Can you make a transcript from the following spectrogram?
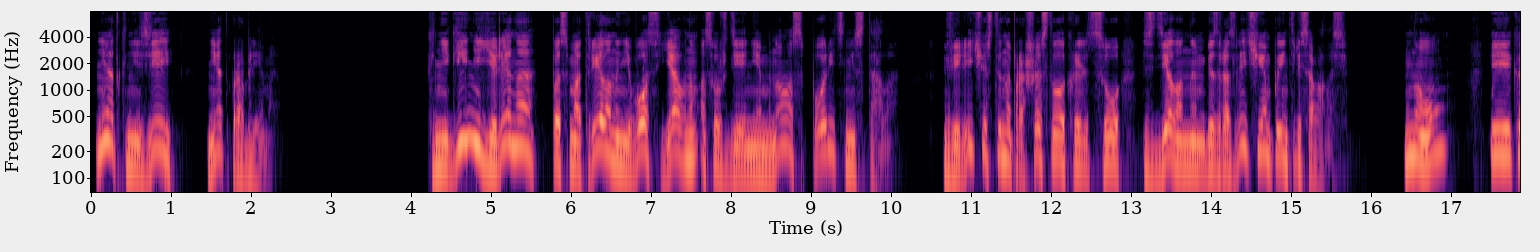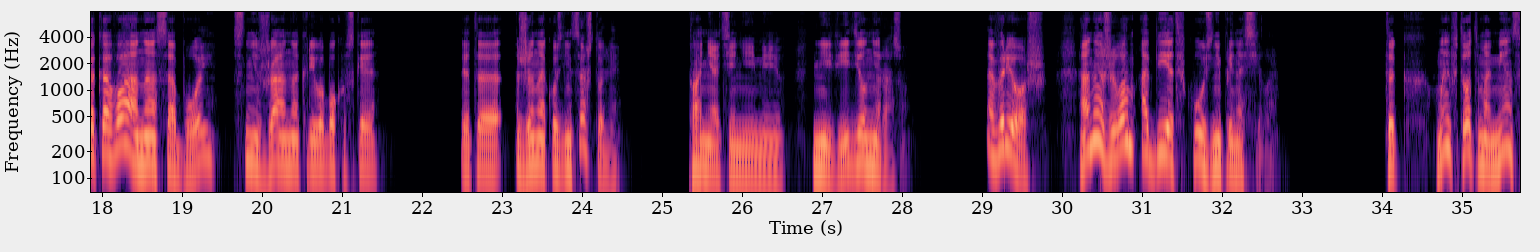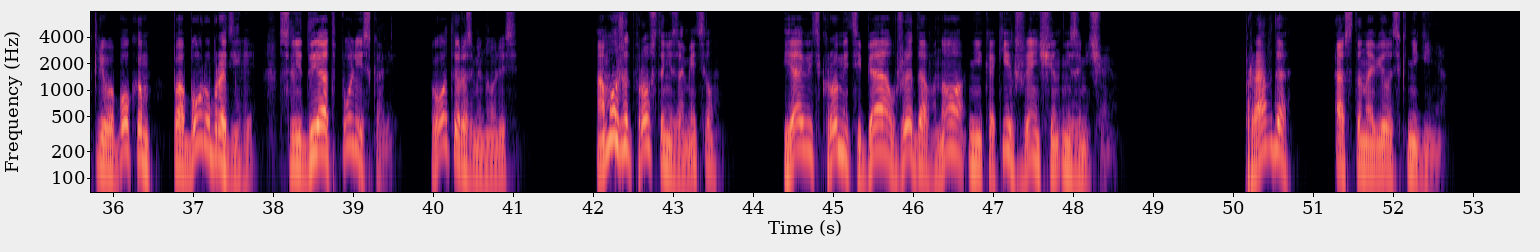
Нет князей, нет проблемы». Княгиня Елена посмотрела на него с явным осуждением, но спорить не стала. Величественно прошествовала к крыльцу, сделанным безразличием поинтересовалась. «Ну, и какова она собой, Снежана Кривобоковская? Это жена кузнеца, что ли? Понятия не имею, не видел ни разу. Врешь, она же вам обед в кузне приносила. Так мы в тот момент с Кривобоком по бору бродили, следы от поля искали. Вот и разминулись. А может, просто не заметил. Я ведь кроме тебя уже давно никаких женщин не замечаю. Правда? Остановилась княгиня.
